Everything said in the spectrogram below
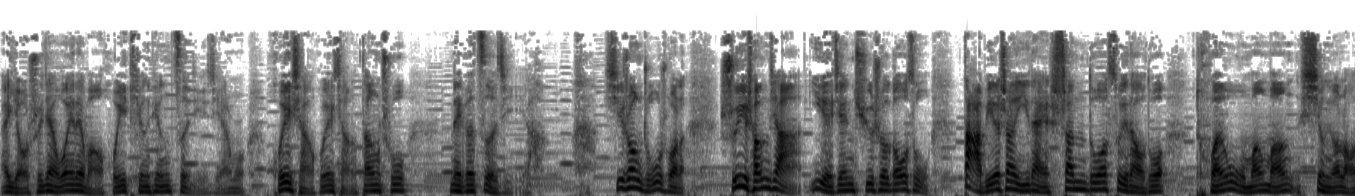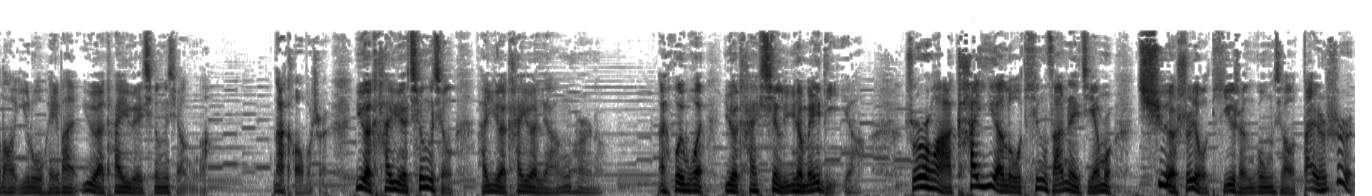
哎，有时间我也得往回听听自己节目，回想回想当初那个自己呀。西双竹说了，十一长假夜间驱车高速，大别山一带山多隧道多，团雾茫茫，幸有老道一路陪伴，越开越清醒啊。那可不是，越开越清醒，还越开越凉快呢。哎，会不会越开心里越没底呀？说实话，开夜路听咱这节目确实有提神功效，但是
